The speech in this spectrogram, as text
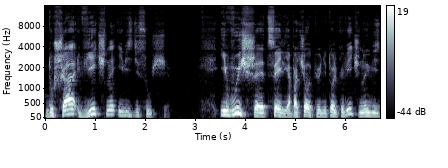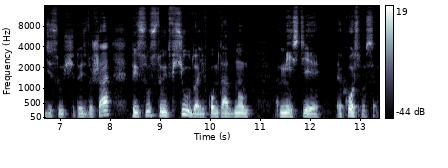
Душа вечна и вездесуща. И высшая цель, я подчеркиваю, не только вечна, но и вездесуща. То есть душа присутствует всюду, а не в каком-то одном месте э, космоса,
